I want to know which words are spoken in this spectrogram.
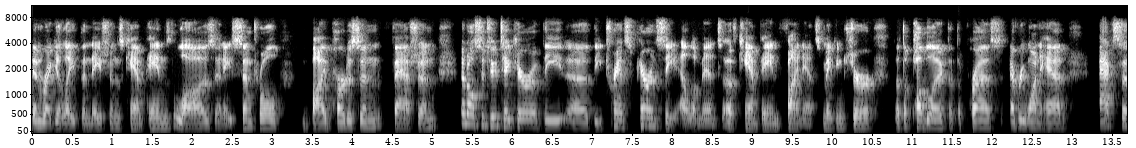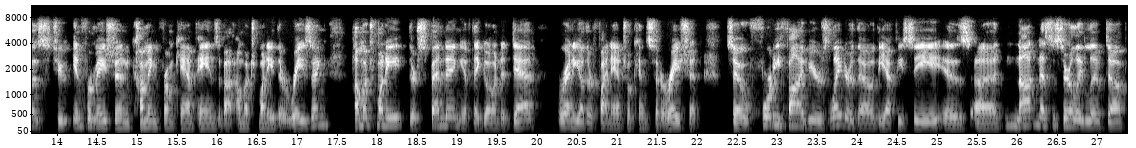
and regulate the nation's campaign laws in a central bipartisan fashion, and also to take care of the uh, the transparency element of campaign finance, making sure that the public, that the press, everyone had access to information coming from campaigns about how much money they're raising, how much money they're spending, if they go into debt, or any other financial consideration. So, 45 years later, though, the FEC is uh, not necessarily lived up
